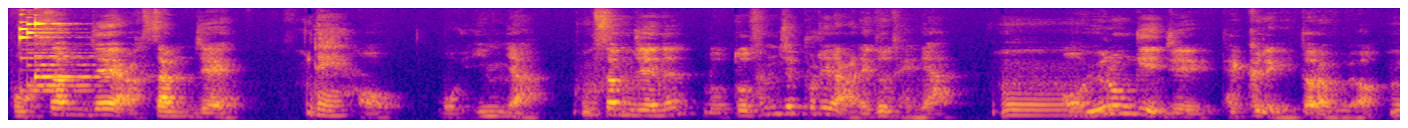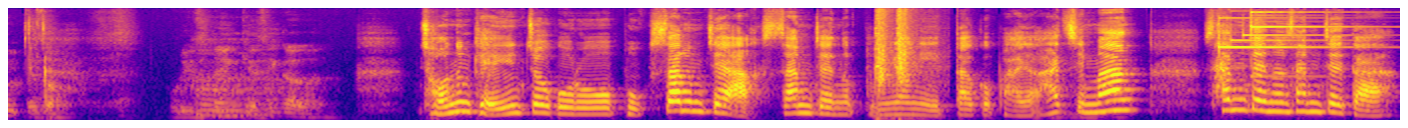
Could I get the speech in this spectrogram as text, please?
복삼재, 악삼재 네. 어 뭐 있냐? 복삼재는 뭐 또 삼재풀이를 안 해도 되냐? 음, 어 이런 게 이제 댓글에 있더라고요. 음. 그래서 우리 선생님께 아. 생각은 저는 개인적으로 복삼재, 악삼재는 분명히 있다고 봐요. 하지만 삼재는 삼재다.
